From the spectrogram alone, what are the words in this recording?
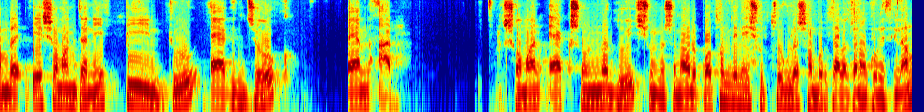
আমরা এ সমান জানি পি ইন্টু এক যোগ এন আর সমান এক শূন্য দুই শূন্য শূন্য। আমরা প্রথম দিন এই সূত্রগুলো সম্পর্কে আলোচনা করেছিলাম।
